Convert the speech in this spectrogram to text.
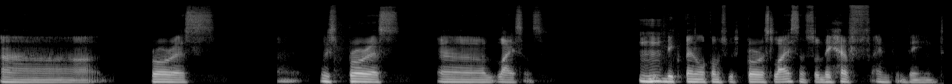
uh, ProRes with ProRes uh, license. Mm-hmm. Big panel comes with ProRes license, so they have anything they need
